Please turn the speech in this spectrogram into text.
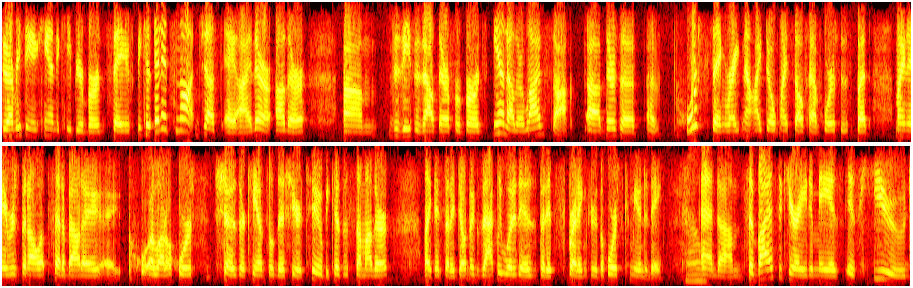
Do everything you can to keep your birds safe because, and it's not just AI. There are other um, diseases out there for birds and other livestock. Uh, there's a, a horse thing right now. I don't myself have horses, but my neighbor's been all upset about a, a, a lot of horse shows are canceled this year too because of some other. Like I said, I don't know exactly what it is, but it's spreading through the horse community. Wow. And um, so biosecurity to me is is huge,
